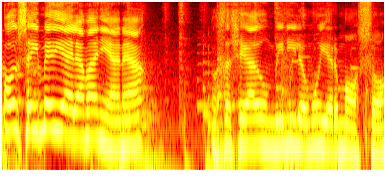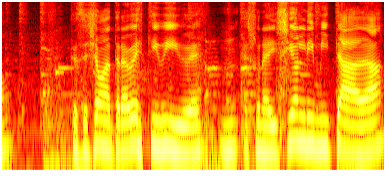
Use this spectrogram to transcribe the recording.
Once y media de la mañana nos ha llegado un vinilo muy hermoso que se llama Travesti Vive. Mm, Es una edición limitada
